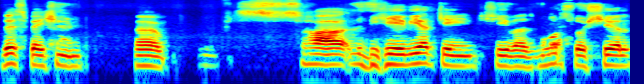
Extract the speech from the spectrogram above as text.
this patient uh, saw behavior change. She was more social.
